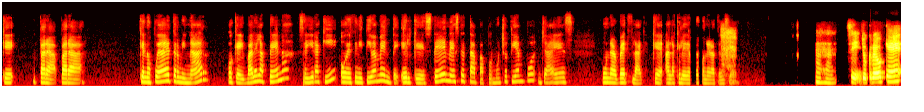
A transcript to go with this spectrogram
que para, para que nos pueda determinar, ok, ¿vale la pena seguir aquí? O definitivamente el que esté en esta etapa por mucho tiempo ya es una red flag que, a la que le debe poner atención. Sí, yo creo que,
